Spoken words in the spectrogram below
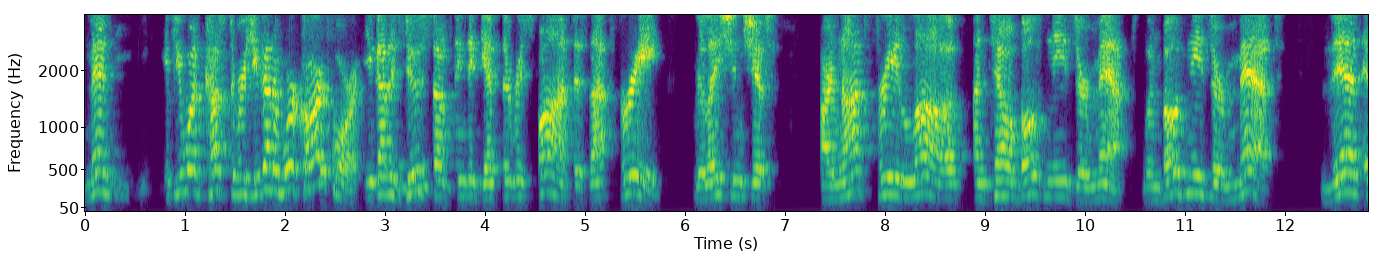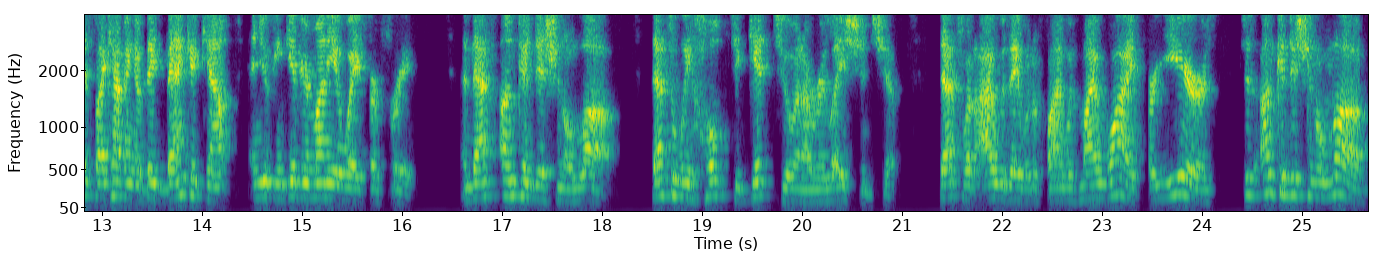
Men, if you want customers, you got to work hard for it. You got to do mm-hmm. something to get the response. It's not free. Relationships are not free love until both needs are met. When both needs are met, then it's like having a big bank account and you can give your money away for free. And that's unconditional love. That's what we hope to get to in our relationship. That's what I was able to find with my wife for years, just unconditional love.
